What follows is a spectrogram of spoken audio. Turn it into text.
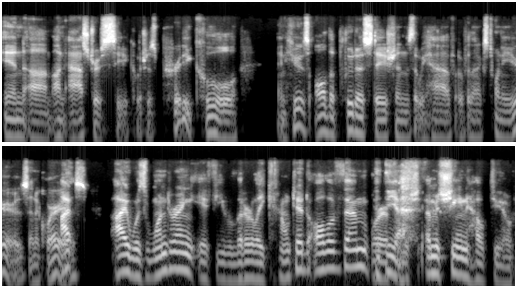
in um, on AstroSeek, which is pretty cool. And here's all the Pluto stations that we have over the next 20 years in Aquarius. I was wondering if you literally counted all of them or if yeah. a machine helped you.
